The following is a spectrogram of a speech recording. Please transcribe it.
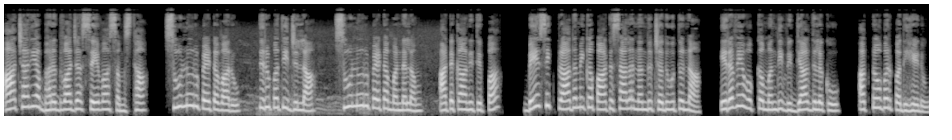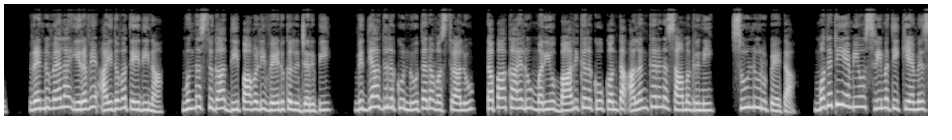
ఆచార్య భరద్వాజ సేవా సంస్థ సూళ్ళూరుపేట వారు తిరుపతి జిల్లా సూళ్ళూరుపేట మండలం అటకానితిప్ప బేసిక్ ప్రాథమిక పాఠశాల నందు చదువుతున్న ఇరవై ఒక్క మంది విద్యార్థులకు అక్టోబర్ పదిహేడు రెండు వేల ఇరవై ఐదవ తేదీన ముందస్తుగా దీపావళి వేడుకలు జరిపి విద్యార్థులకు నూతన వస్త్రాలు టపాకాయలు మరియు బాలికలకు కొంత అలంకరణ సామగ్రిని సూళ్ళూరుపేట మొదటి ఎంఈఓ శ్రీమతి కెఎంఎస్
